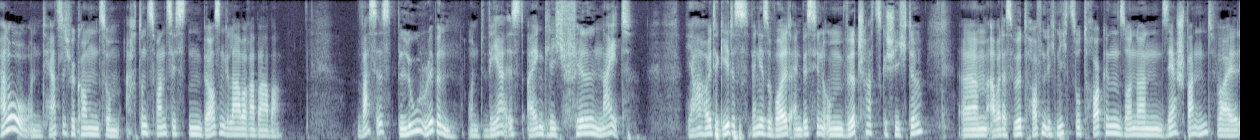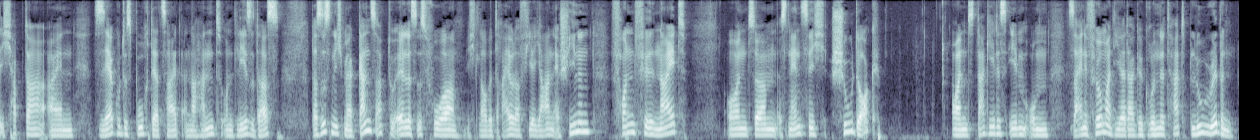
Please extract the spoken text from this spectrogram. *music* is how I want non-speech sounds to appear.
Hallo und herzlich willkommen zum 28. Börsengelaberer Barber. Was ist Blue Ribbon und wer ist eigentlich Phil Knight? Ja, heute geht es, wenn ihr so wollt, ein bisschen um Wirtschaftsgeschichte. Ähm, aber das wird hoffentlich nicht so trocken, sondern sehr spannend, weil ich habe da ein sehr gutes Buch derzeit an der Hand und lese das. Das ist nicht mehr ganz aktuell. Es ist vor, ich glaube, drei oder vier Jahren erschienen von Phil Knight. Und ähm, es nennt sich Shoe Dog. Und da geht es eben um seine Firma, die er da gegründet hat, Blue Ribbon.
